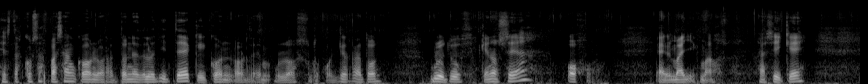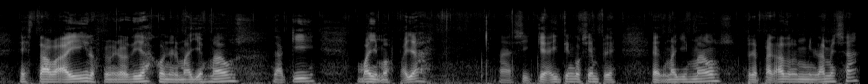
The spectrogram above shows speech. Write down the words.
estas cosas pasan con los ratones de Logitech y con los de cualquier ratón Bluetooth que no sea, ojo, el Magic Mouse. Así que estaba ahí los primeros días con el Magic Mouse de aquí, Magic Mouse para allá. Así que ahí tengo siempre el Magic Mouse preparado en la mesa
